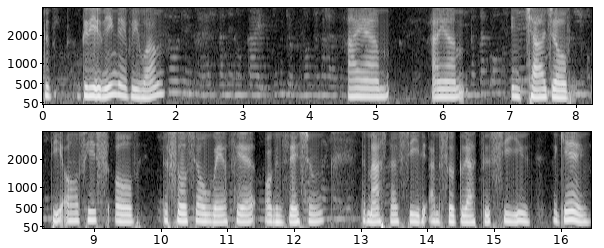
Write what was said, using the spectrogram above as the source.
Good, good evening, everyone. I am, I am in charge of the office of the social welfare organization, the Master Seed. I'm so glad to see you again.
